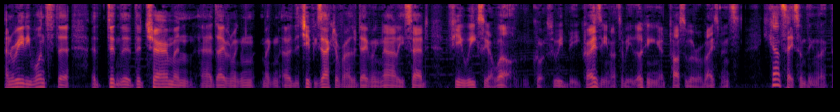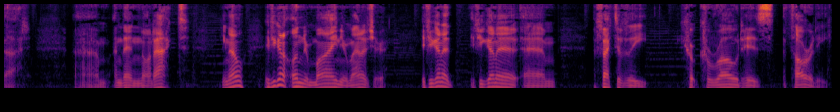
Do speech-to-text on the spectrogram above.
And really, once the uh, the, the chairman, uh, David Mc, Mc, uh, the chief executive rather, David McNally, said a few weeks ago, "Well, of course, we'd be crazy not to be looking at possible replacements." You can't say something like that. um, and then not act. You know, if you're going to undermine your manager, if you're going to if you're going to um, effectively corrode his authority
